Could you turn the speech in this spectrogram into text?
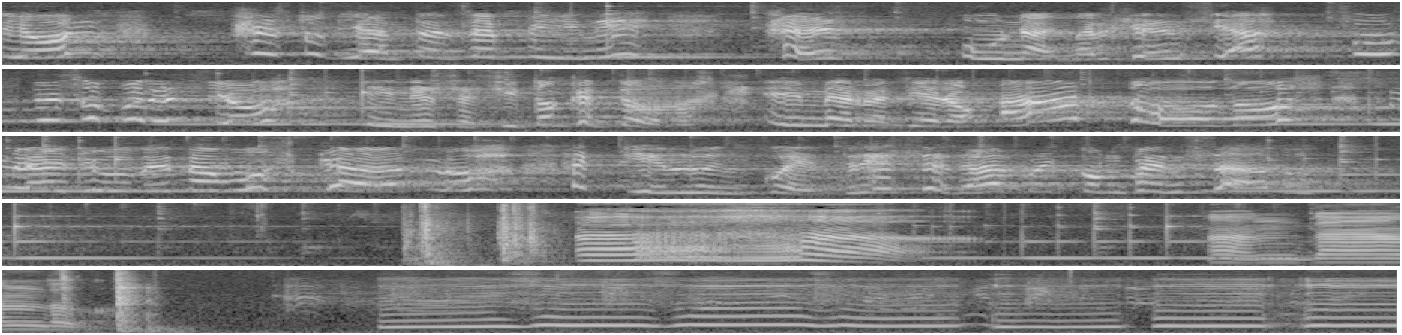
Estudiantes de Pini, es una emergencia. Uf, desapareció y necesito que todos, y me refiero a todos, me ayuden a buscarlo. Quien lo encuentre será recompensado. Ah, andando.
